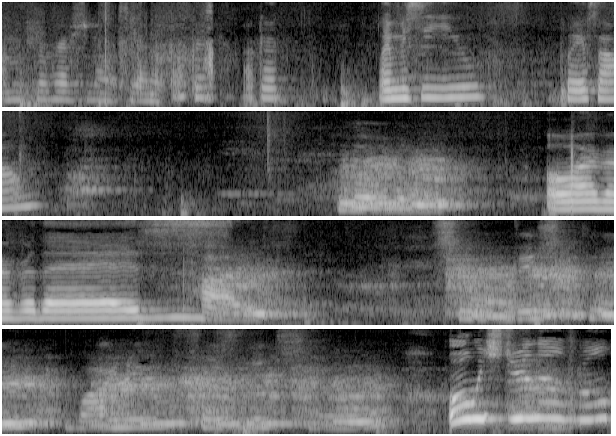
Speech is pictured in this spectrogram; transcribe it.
I'm a professional at piano. Okay, okay. Let me see you play a song. Hello. Oh, I remember this. Hi. So basically, why new President Snow? Oh, we should do a little role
